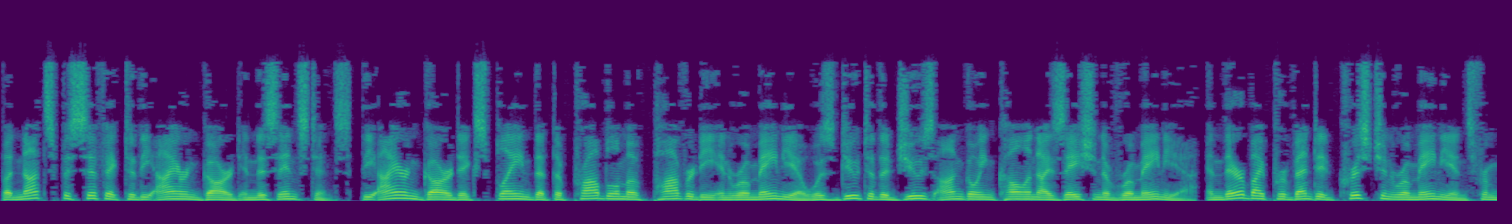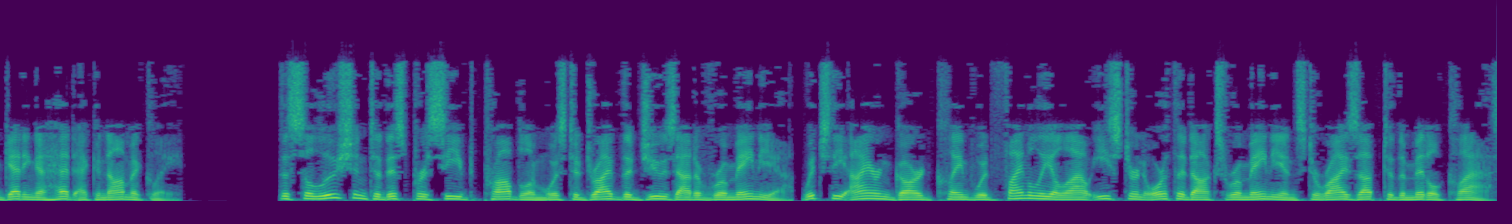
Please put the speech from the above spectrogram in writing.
but not specific to the Iron Guard in this instance. The Iron Guard explained that the problem of poverty in Romania was due to the Jews' ongoing colonization of Romania, and thereby prevented Christian Romanians from getting ahead economically. The solution to this perceived problem was to drive the Jews out of Romania, which the Iron Guard claimed would finally allow Eastern Orthodox Romanians to rise up to the middle class.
